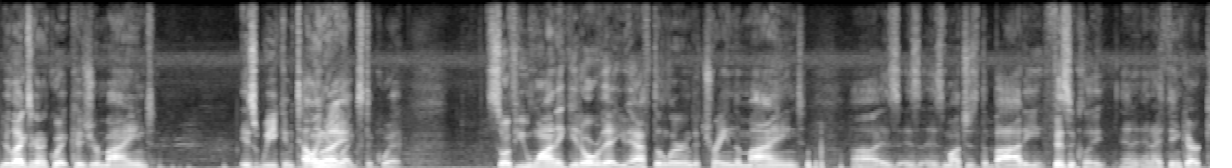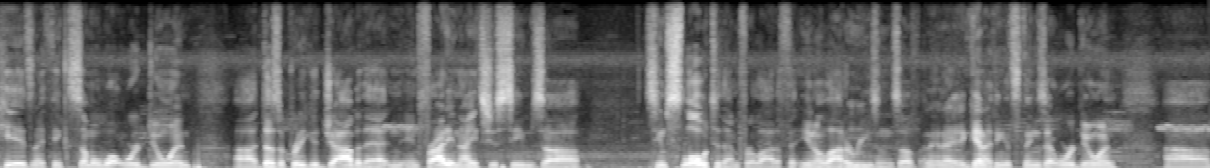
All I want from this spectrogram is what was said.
Your legs are going to quit because your mind is weak and telling right. your legs to quit. So if you want to get over that, you have to learn to train the mind uh, as, as, as much as the body physically. And, and I think our kids and I think some of what we're doing uh, does a pretty good job of that. And, and Friday nights just seems uh, seems slow to them for a lot of th- you know a lot of mm reasons of. And, and I, again, I think it's things that we're doing. Uh,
